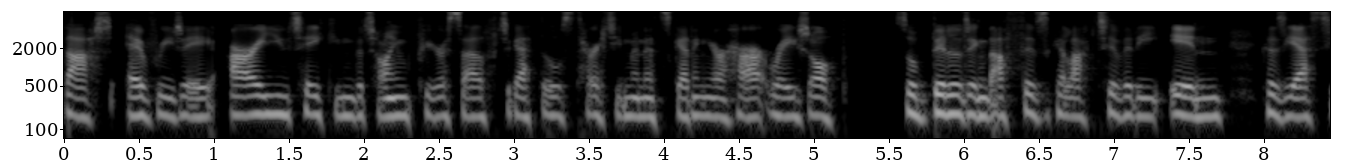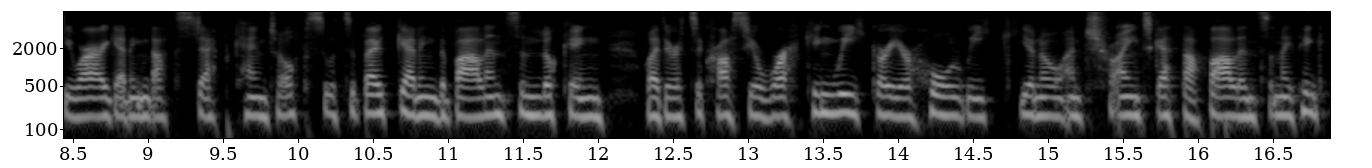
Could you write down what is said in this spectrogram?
that every day? Are you taking the time for yourself to get those 30 minutes, getting your heart rate up? So building that physical activity in, because yes, you are getting that step count up. So it's about getting the balance and looking whether it's across your working week or your whole week, you know, and trying to get that balance. And I think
